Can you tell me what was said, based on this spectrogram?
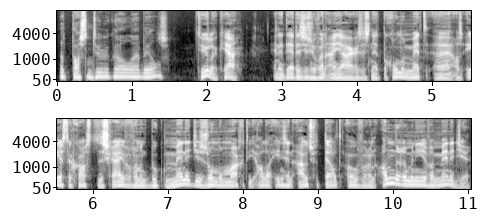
Dat past natuurlijk wel eh, bij ons. Tuurlijk, ja. En het derde seizoen van Aanjagers is net begonnen met als eerste gast de schrijver van het boek Managen zonder macht, die alle ins en outs vertelt over een andere manier van managen.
